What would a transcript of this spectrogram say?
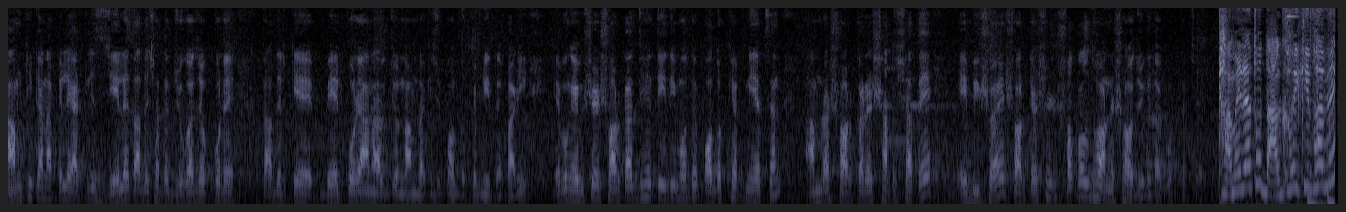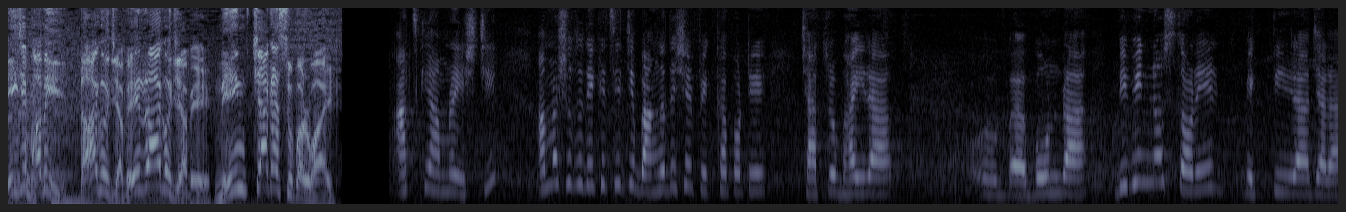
নাম ঠিকানা পেলে অ্যাটলিস্ট জেলে তাদের সাথে যোগাযোগ করে তাদেরকে বের করে আনার জন্য আমরা কিছু পদক্ষেপ নিতে পারি। এবং এ বিষয়ে সরকার যেহেতু ইতিমধ্যে পদক্ষেপ নিয়েছেন আমরা সরকারের সাথে সাথে এ বিষয়ে সরকারের সাথে সকল ধরনের সহযোগিতা করতে চাই। থামেরা তো দাগ হয় কীভাবে? এই যে ভাবি দাগও যাবে রাগও যাবে। নিন চাকা সুপার হোয়াইট আজকে আমরা এসেছি। আমরা শুধু দেখেছি যে বাংলাদেশের প্রেক্ষাপটে ছাত্র ভাইরা বোনরা বিভিন্ন স্তরের ব্যক্তিরা যারা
